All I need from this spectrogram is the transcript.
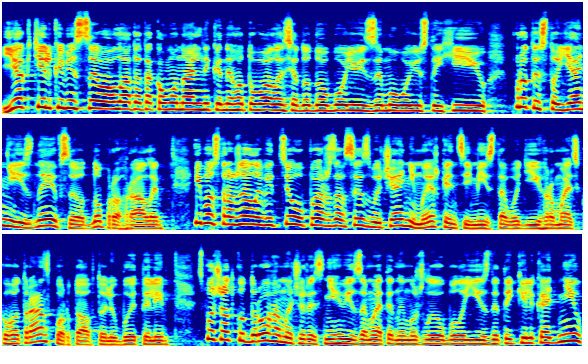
Як тільки місцева влада та комунальники не готувалися до довбою із зимовою стихією, протистояння із нею все одно програли. І постраждали від цього перш за все звичайні мешканці міста, водії громадського транспорту, автолюбителі. Спочатку дорогами через снігові замети неможливо було їздити кілька днів,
